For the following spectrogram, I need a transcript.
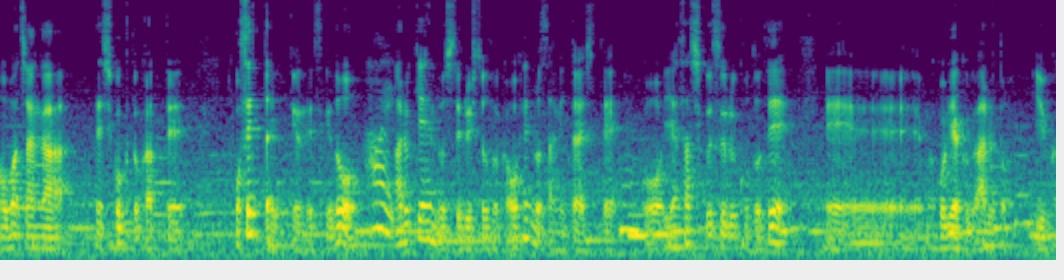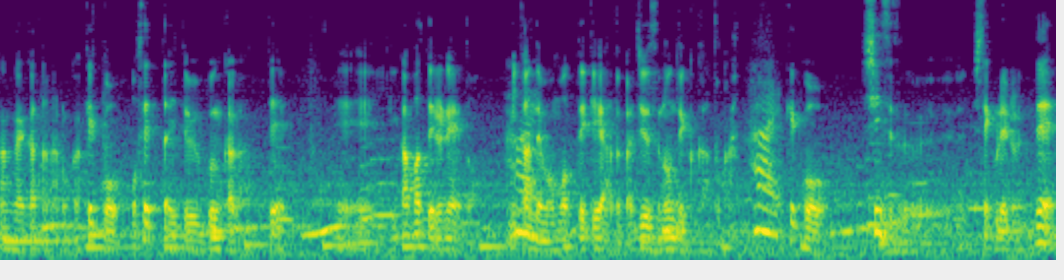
おばちゃんが、ね、四国とかってお接待っていうんですけど、はい、歩き遍路してる人とかお遍路さんに対してこう優しくすることで、えーまあ、ご利益があるという考え方なのか結構お接待という文化があって、えー、頑張ってるねとみかんでも持っていけやとか、ジュース飲んでいくかとか、はい、結構親切してくれるんで、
